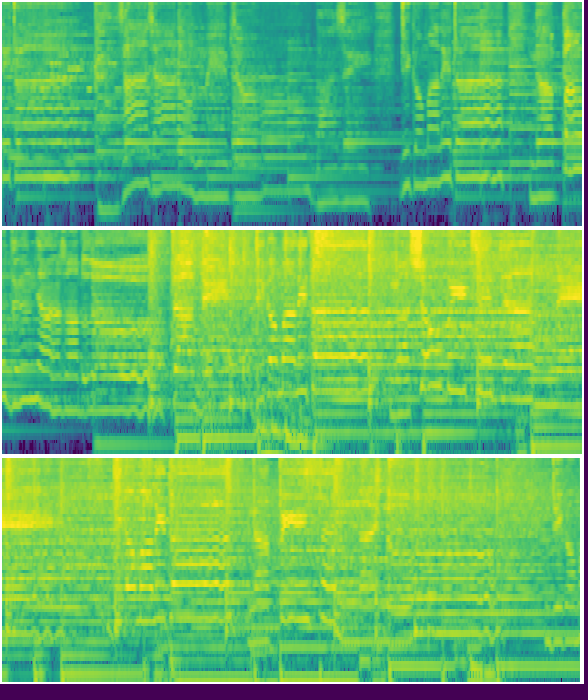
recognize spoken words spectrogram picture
လေးတွင်ခံစားရတော့မေပြောပါစေဒီကောင်မလေးတွင်ငါပေါင်းသင်းများစွာဘလို့တန်နေဒီကောင်မလေးတွင်ငါရှုံးပြီးချစ်ပြန်နေဒီကောင်မလေးတွင်ငါပြီးစံနိုင်လို့ဒီကောင်မ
